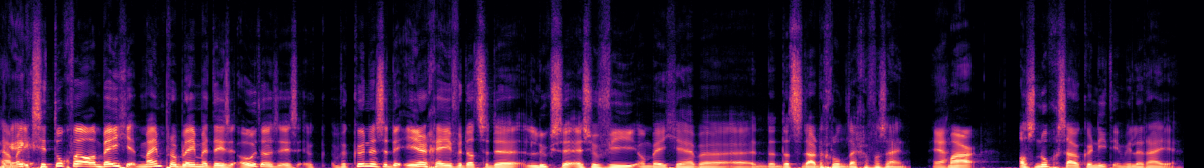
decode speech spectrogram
Ja, maar ik- ik zit toch wel een beetje... Mijn probleem met deze auto's is... We kunnen ze de eer geven dat ze de luxe SUV een beetje hebben... eh, dat, dat ze daar de grondlegger van zijn. Ja. Maar alsnog zou ik er niet in willen rijden.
